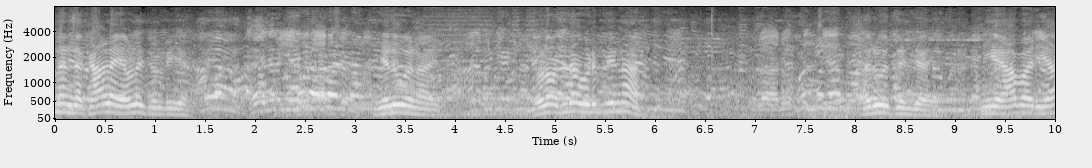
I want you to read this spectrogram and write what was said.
அண்ணா இந்த காலை எவ்வளோ சொல்றீங்க? எழுபதாயிரம் எவ்வளோ இருந்தால் கொடுப்பீங்கன்னா அறுபத்தஞ்சாயிரம். நீங்கள் வியாபாரியா?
